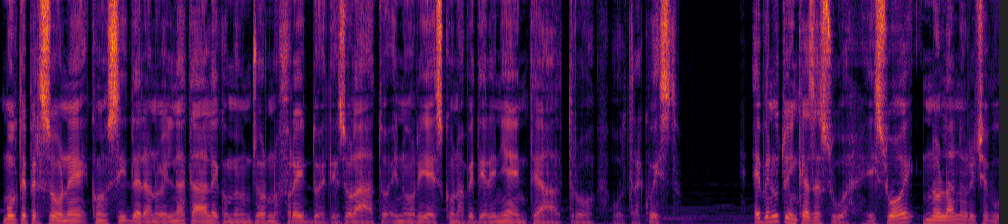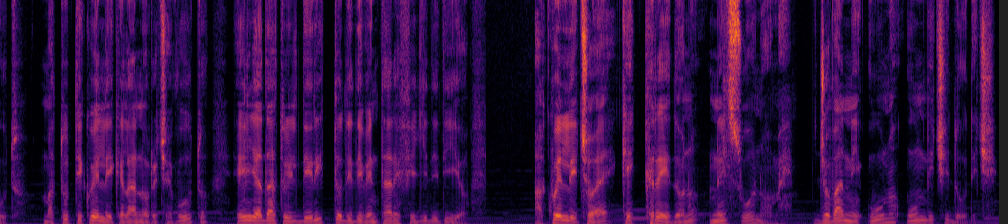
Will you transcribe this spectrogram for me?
Molte persone considerano il Natale come un giorno freddo e desolato e non riescono a vedere niente altro oltre a questo. È venuto in casa sua e i suoi non l'hanno ricevuto, ma tutti quelli che l'hanno ricevuto egli ha dato il diritto di diventare figli di Dio, a quelli cioè che credono nel suo nome. Giovanni 1, 11, 12.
